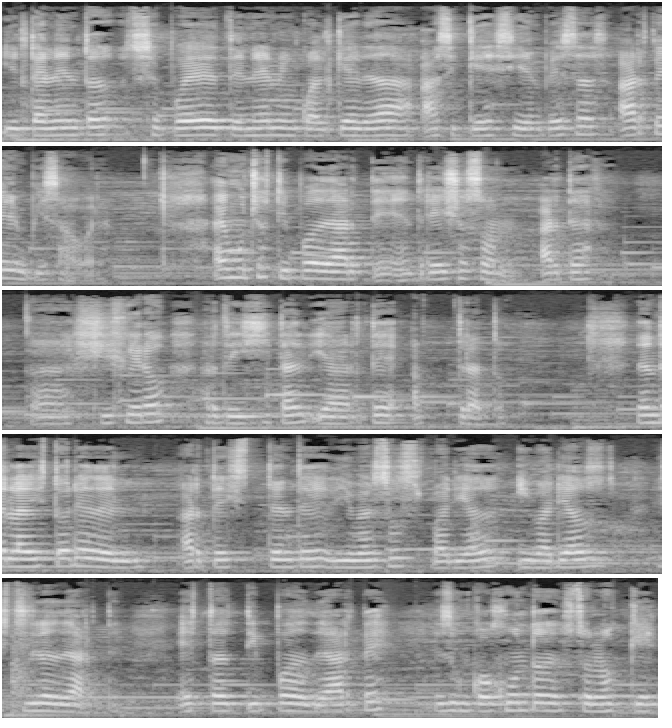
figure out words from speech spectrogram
y el talento se puede tener en cualquier edad, así que si empiezas arte, empieza ahora. Hay muchos tipos de arte, entre ellos son arte callejero, arte digital y arte abstracto. Dentro de la historia del arte existen diversos variados y variados estilos de arte. Este tipo de arte es un conjunto, son los que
